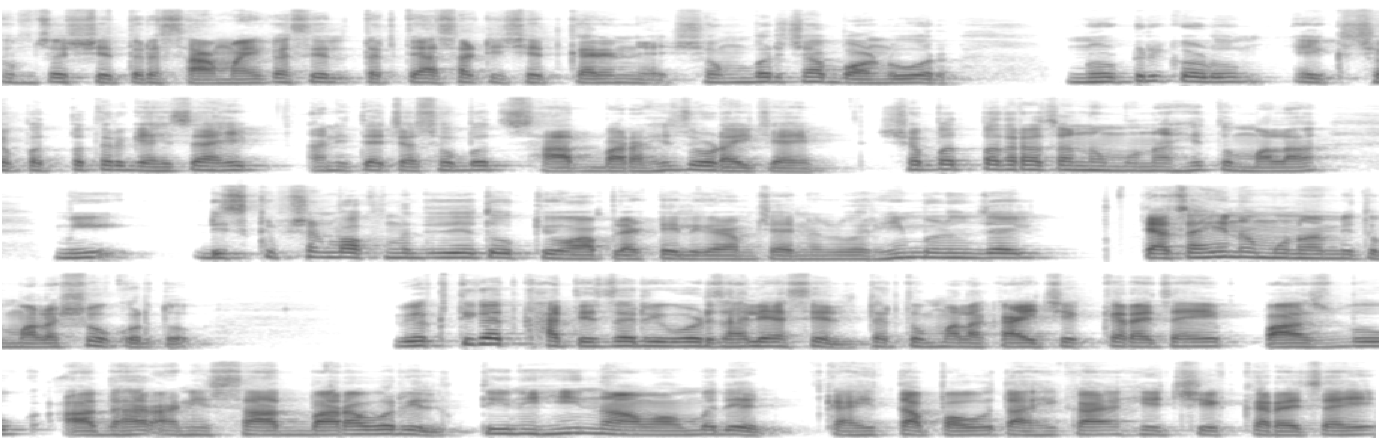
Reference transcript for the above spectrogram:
तुमचं क्षेत्र सामायिक असेल तर त्यासाठी शेतकऱ्यांनी शंभरच्या बॉन्डवर नोटरीकडून एक शपथपत्र घ्यायचं आहे आणि त्याच्यासोबत सातबाराही जोडायचे आहे. शपथपत्राचा नमुना हे तुम्हाला मी डिस्क्रिप्शन बॉक्समध्ये देतो किंवा आपल्या टेलिग्राम चॅनलवरही मिळून जाईल. त्याचाही नमुना मी तुम्हाला शो करतो. व्यक्तिगत खाते जर रिवड झाले असेल तर तुम्हाला काय चेक करायचं आहे? पासबुक आधार आणि सात बारावरील तीनही नावामध्ये काही तफावत आहे का? हे चेक करायचं आहे.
